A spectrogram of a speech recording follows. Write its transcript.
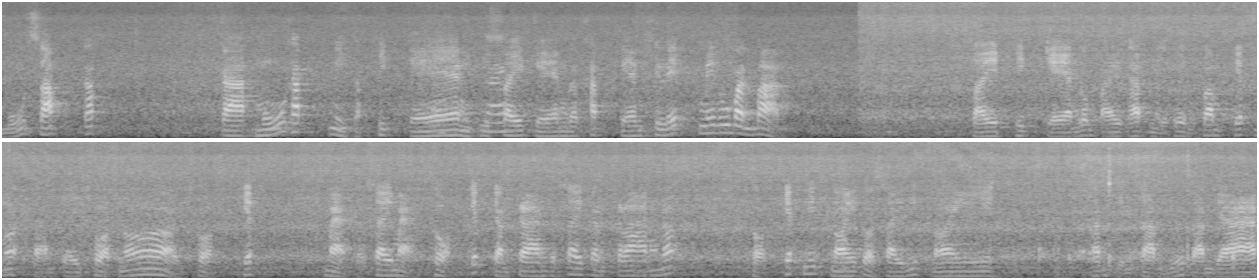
หมูสับกับ กากหมูครับ นี่กับพริกแกงที่ใส่แกงแล้วครับ แกงขี้เหล็กไม่รู้บ้านๆใส่พริกแกงลงไปครับนี่เพิ่มความเผ็ดเนาะตามใจชอบเนาะชอบเผ็ดมากก็ใส่มากชอบเผ็ดกลางๆก็ใส่กลางๆเนาะชอบเผ็ดนิดหน่อยก็ใส่นิดหน่อยทำกินตามหิวตามอยาก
